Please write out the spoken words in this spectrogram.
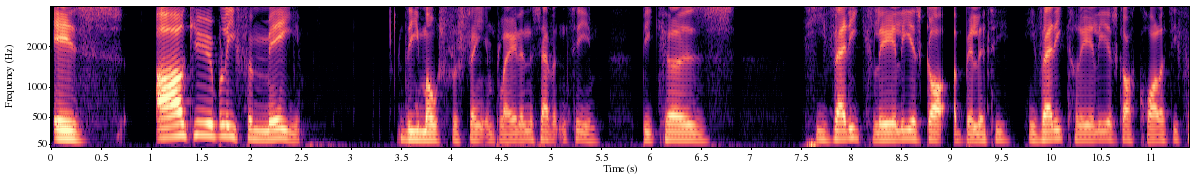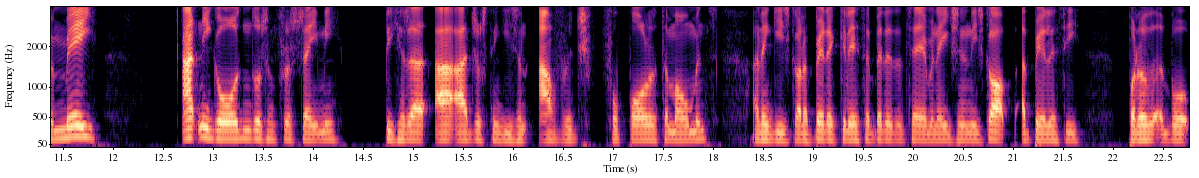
is arguably for me the most frustrating player in the Everton team because he very clearly has got ability. He very clearly has got quality. For me, Anthony Gordon doesn't frustrate me because I, I, I just think he's an average footballer at the moment. I think he's got a bit of grit, a bit of determination, and he's got ability but other, but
